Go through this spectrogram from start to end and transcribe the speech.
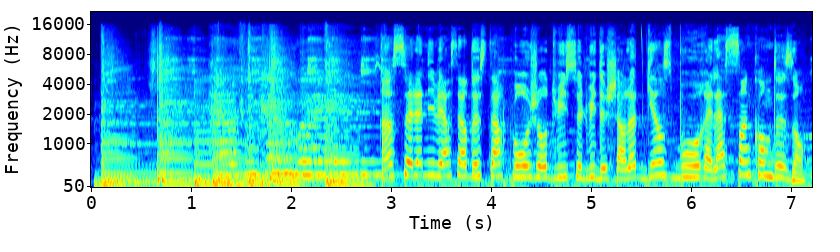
Un seul anniversaire de star pour aujourd'hui, celui de Charlotte Gainsbourg, elle a 52 ans.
